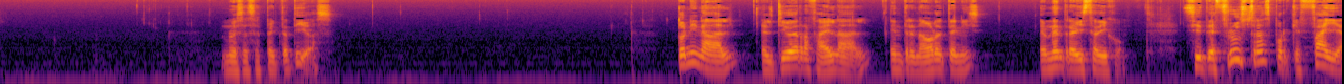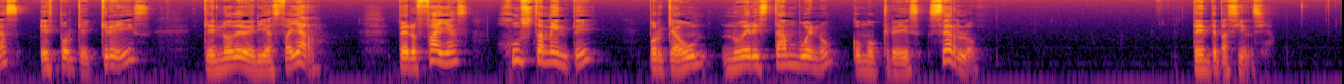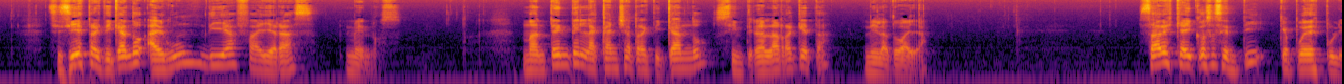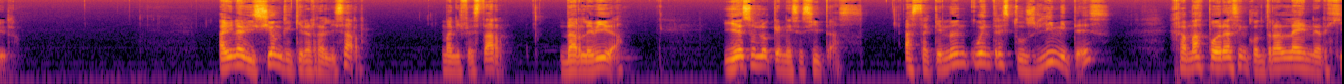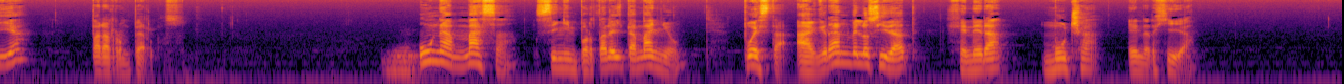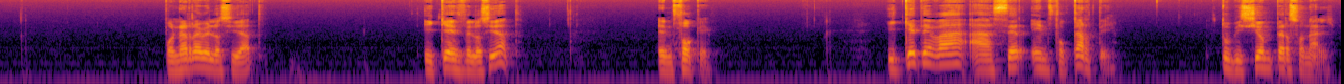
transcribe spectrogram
Nuestras expectativas. Tony Nadal, el tío de Rafael Nadal, entrenador de tenis, en una entrevista dijo, si te frustras porque fallas es porque crees que no deberías fallar, pero fallas justamente porque aún no eres tan bueno como crees serlo. Tente paciencia. Si sigues practicando, algún día fallarás menos. Mantente en la cancha practicando sin tirar la raqueta ni la toalla. Sabes que hay cosas en ti que puedes pulir. Hay una visión que quieres realizar, manifestar, darle vida. Y eso es lo que necesitas. Hasta que no encuentres tus límites, jamás podrás encontrar la energía para romperlos. Una masa, sin importar el tamaño, puesta a gran velocidad, genera mucha energía. Ponerle velocidad. ¿Y qué es velocidad? enfoque. ¿Y qué te va a hacer enfocarte? Tu visión personal.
